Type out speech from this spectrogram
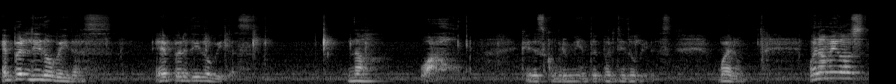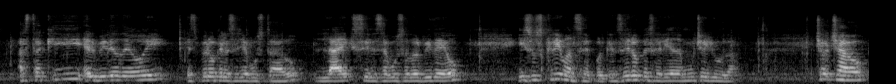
he perdido vidas. He perdido vidas. No. Wow. Qué descubrimiento. He perdido vidas. Bueno. Bueno amigos, hasta aquí el video de hoy. Espero que les haya gustado. Like si les ha gustado el video. Y suscríbanse porque en serio que sería de mucha ayuda. Chao, chao.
